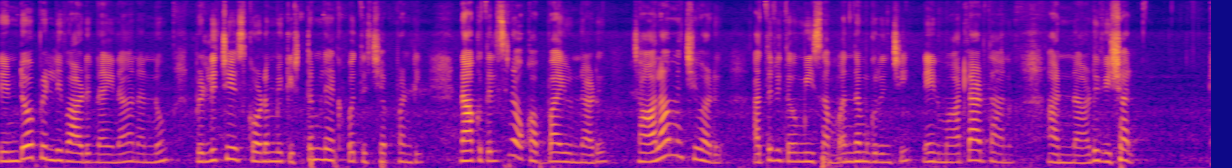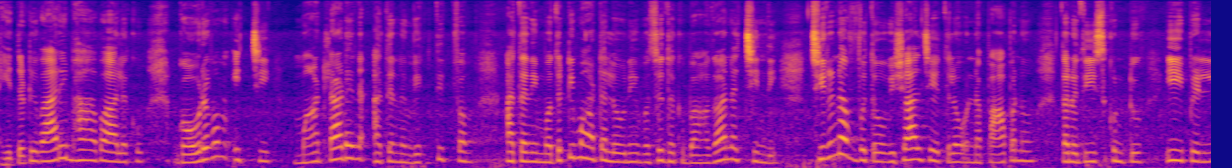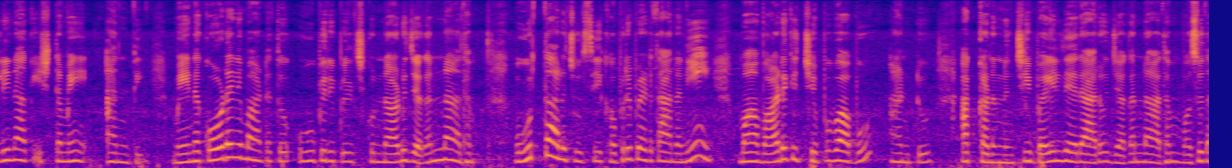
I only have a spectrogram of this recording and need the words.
రెండో పెళ్ళి వాడినైనా నన్ను పెళ్ళి చేసుకోవడం మీకు ఇష్టం లేకపోతే చెప్పండి. నాకు తెలిసిన ఒక అబ్బాయి ఉన్నాడు. చాలా మంచివాడు. అతనితో మీ సంబంధం గురించి నేను మాట్లాడతాను అన్నాడు విశాల్. ఎదుటివారి భావాలకు గౌరవం ఇచ్చి మాట్లాడిన అతని వ్యక్తిత్వం అతని మొదటి మాటలోనే వసుధకు బాగా నచ్చింది. చిరునవ్వుతో విశాల్ చేతిలో ఉన్న పాపను తను తీసుకుంటూ ఈ పెళ్ళి నాకు ఇష్టమే అంది. మేనకోడలి మాటతో ఊపిరి పీల్చుకున్నాడు జగన్నాథం. ముహూర్తాలు చూసి కబురు పెడతానని మా వాడికి చెప్పు బాబు అంటూ అక్కడ నుంచి బయలుదేరారు జగన్నాథం వసుధ.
